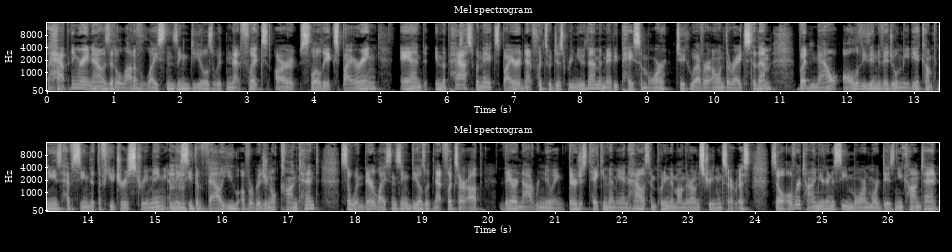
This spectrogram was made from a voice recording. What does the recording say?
happening right now is that a lot of licensing deals with Netflix are slowly expiring. And in the past, when they expired, Netflix would just renew them and maybe pay some more to whoever owned the rights to them. But now all of these individual media companies have seen that the future is streaming and mm-hmm. they see the value of original content. So when their licensing deals with Netflix are up, they are not renewing. They're just taking them in house and putting them on their own streaming service. So over time, you're going to see more and more Disney content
